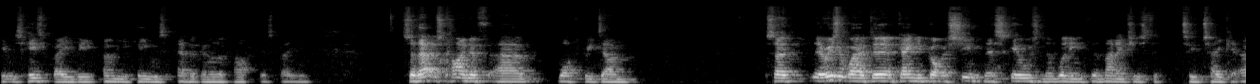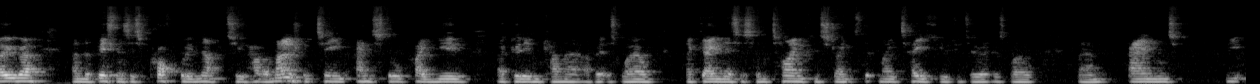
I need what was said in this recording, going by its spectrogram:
It was his baby. Only he was ever going to look after this baby. So that was kind of um, what we done. So there is a way of doing it. Again, you've got to assume that their skills and they're willing for the managers to, to take it over, and the business is profitable enough to have a management team and still pay you a good income out of it as well. Again, there's some time constraints that may take you to do it as well. Um, and you,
